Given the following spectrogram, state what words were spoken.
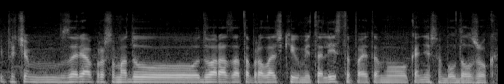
И причем Заря в прошлом году два раза отобрала очки у металлиста, поэтому, конечно, был должок.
